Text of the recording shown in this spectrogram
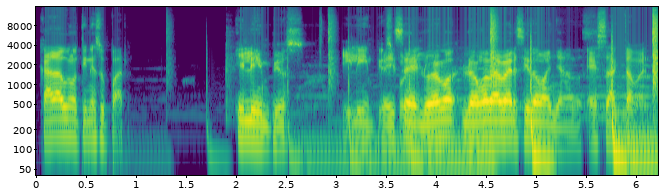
cada uno tiene su par Y limpios. y limpios. Dice, luego, luego de haber sido bañados. Exactamente.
